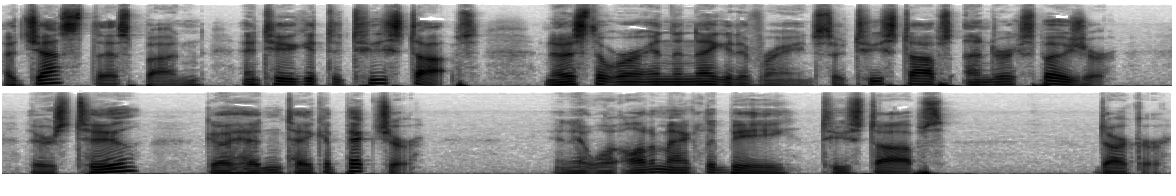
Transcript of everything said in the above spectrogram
adjust this button until you get to two stops. Notice that we're in the negative range, so two stops under exposure. There's two, go ahead and take a picture. And it will automatically be two stops darker.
